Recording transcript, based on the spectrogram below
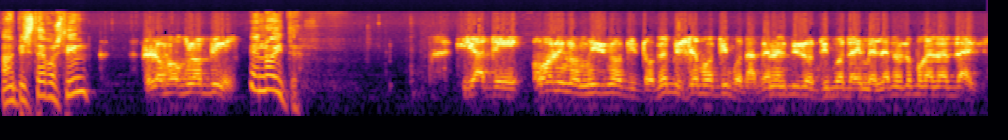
Αν πιστεύω στην. Λογοκλοπή. Εννοείται. Γιατί όλοι νομίζουν ότι το δεν πιστεύω τίποτα, δεν ελπίζω τίποτα, είμαι ελεύθερος το αποκαταντάξει.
